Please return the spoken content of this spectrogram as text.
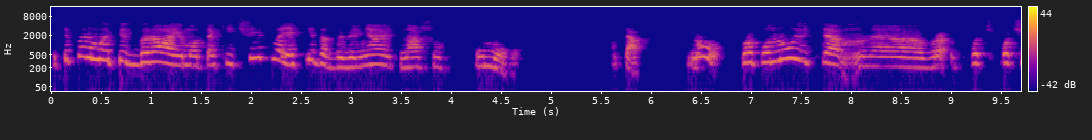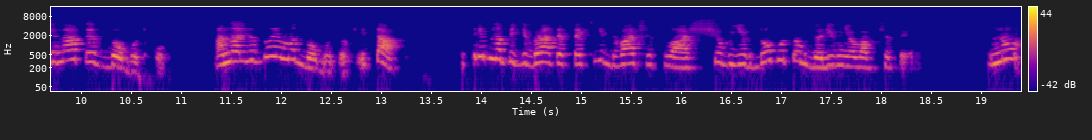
І тепер ми підбираємо такі числа, які задовільняють нашу умову. Так, ну, пропонується е, починати з добутку. Аналізуємо добуток. І так, потрібно підібрати такі два числа, щоб їх добуток дорівнював 4. Ну,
